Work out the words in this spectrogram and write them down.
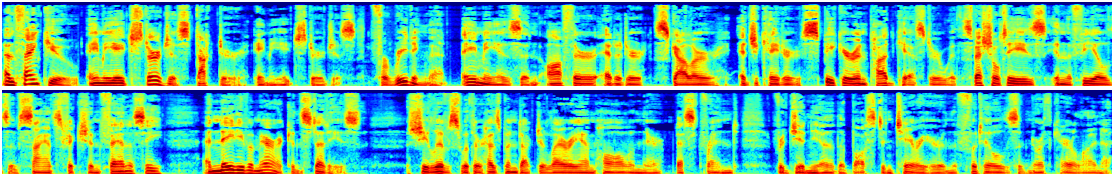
And thank you, Amy H. Sturgis, Dr. Amy H. Sturgis, for reading that. Amy is an author, editor, scholar, educator, speaker, and podcaster with specialties in the fields of science fiction fantasy and Native American studies. She lives with her husband, Dr. Larry M. Hall, and their best friend, Virginia, the Boston Terrier, in the foothills of North Carolina.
